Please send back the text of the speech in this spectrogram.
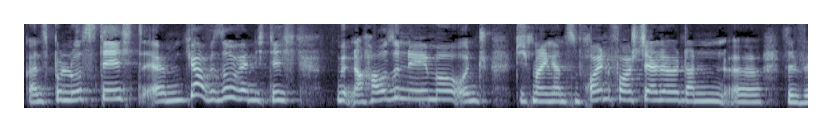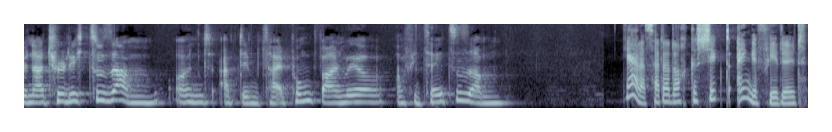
ganz belustigt, ähm, ja, wieso, wenn ich dich mit nach Hause nehme und dich meinen ganzen Freunden vorstelle, dann äh, sind wir natürlich zusammen. Und ab dem Zeitpunkt waren wir offiziell zusammen. Ja, das hat er doch geschickt eingefädelt.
